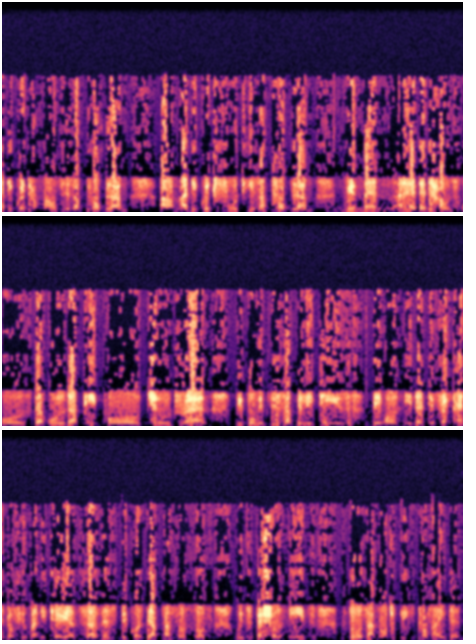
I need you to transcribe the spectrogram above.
adequate amounts is a problem. Um, adequate food is a problem. Women-headed households, the older people, children, people with disabilities, they all need a different kind of humanitarian service because they are persons of, with special needs. Those are not being provided.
